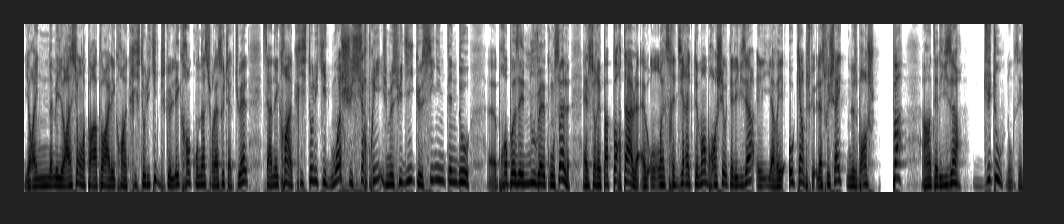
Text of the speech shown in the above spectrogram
y aura une amélioration hein, par rapport à l'écran à cristaux liquides, puisque l'écran qu'on a sur la Switch actuelle, c'est un écran à cristaux liquides. Moi, je suis surpris. Je me suis dit que si Nintendo euh, proposait une nouvelle console, elle serait pas portable. Elle, elle serait directement branchée au téléviseur et il n'y avait aucun, puisque la Switch Lite ne se branche pas à un téléviseur du tout. Donc c'est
